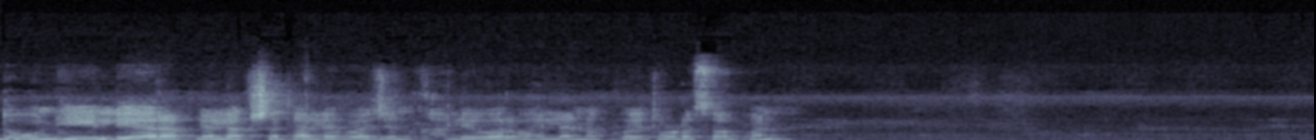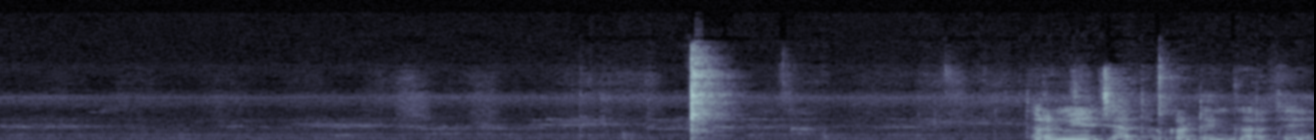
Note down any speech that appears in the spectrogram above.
दोन्ही लेअर आपल्या लक्षात आले पाहिजे. खालीवर व्हायला नको आहे थोडंसं पण. तर मी याची आता कटिंग करते.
